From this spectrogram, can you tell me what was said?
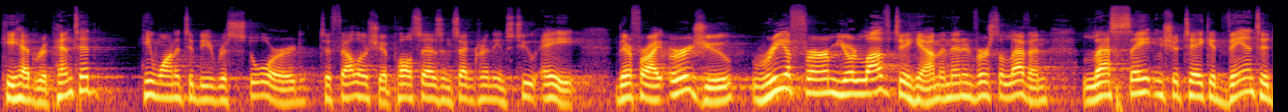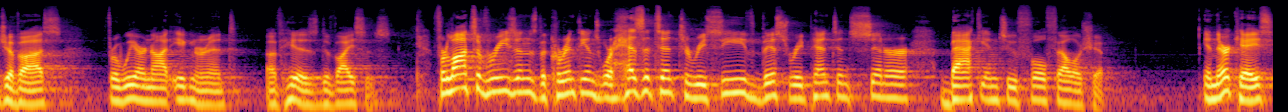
He had repented, he wanted to be restored to fellowship. Paul says in 2 Corinthians 2 8, Therefore I urge you, reaffirm your love to him. And then in verse 11, lest Satan should take advantage of us, for we are not ignorant of his devices. For lots of reasons, the Corinthians were hesitant to receive this repentant sinner back into full fellowship. In their case,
